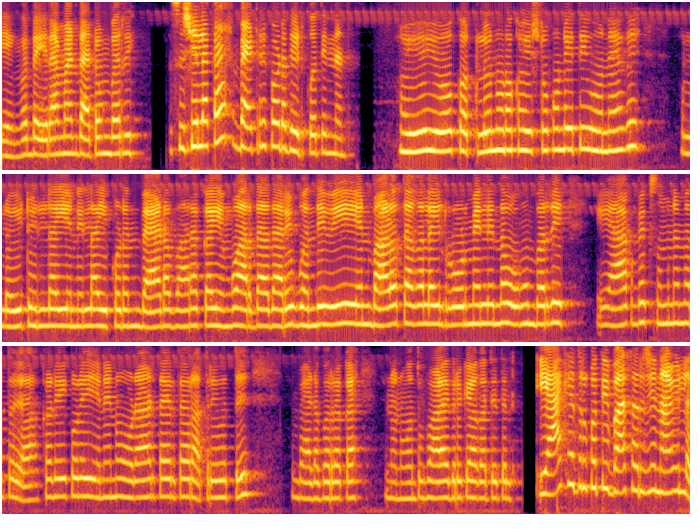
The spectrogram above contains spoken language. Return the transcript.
ಹೆಂಗೋ ಧೈರ್ಯ ಮಾಡಿ ದಾಟೊಂಬರ್ರಿ. ಸುಶೀಲಕ್ಕ ಬ್ಯಾಟ್ರಿ ಕೊಡೋದು ಇಟ್ಕೋತೀನಿ ನಾನು. ಅಯ್ಯೋ ಕತ್ಲು ನೋಡಕ್ಕ ಇಷ್ಟಕೊಂಡೈತಿ ಓನ್ಯಾಗ. ಲೈಟ್ ಇಲ್ಲ ಏನಿಲ್ಲ ಈ ಕೊಡನ್ ಬ್ಯಾಡ ಬಾರಕ್ಕ ಹೆಂಗೋ ಅರ್ಧ ದಾರಿಗೆ ಬಂದೀವಿ. ಏನು ಭಾಳ ತಗಲ್ಲ ಇಲ್ಲಿ ರೋಡ್ ಮೇಲಿಂದ ಹೋಗೊಂಬರ್ರಿ ಯಾಕೆ ಬೇಕು ಸುಮ್ಮನೆ ಮತ್ತೆ ಆ ಕಡೆ ಈ ಕಡೆ ಏನೇನೋ ಓಡಾಡ್ತಾ ಇರ್ತಾವ ರಾತ್ರಿ ಹೊತ್ತು. ಬ್ಯಾಡ ಬರಕ ನನಗಂತೂ ಭಾಳ ಹೆದರಿಕೆ ಆಗತ್ತೈತಲ್ಲ. ಯಾಕೆ ಹೆದರ್ಕೋತಿ ಬಾ ಸರ್ಜಿ ನಾವಿಲ್ಲ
